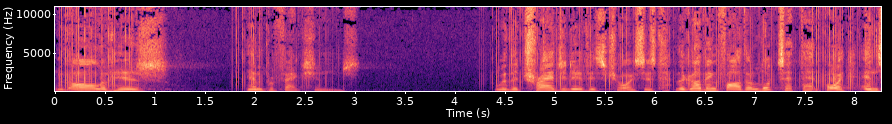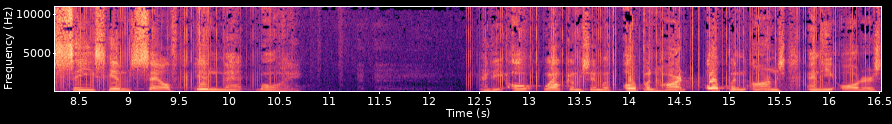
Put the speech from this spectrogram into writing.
with all of his imperfections, with the tragedy of his choices. The loving father looks at that boy and sees himself in that boy. And he welcomes him with open heart, open arms, and he orders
